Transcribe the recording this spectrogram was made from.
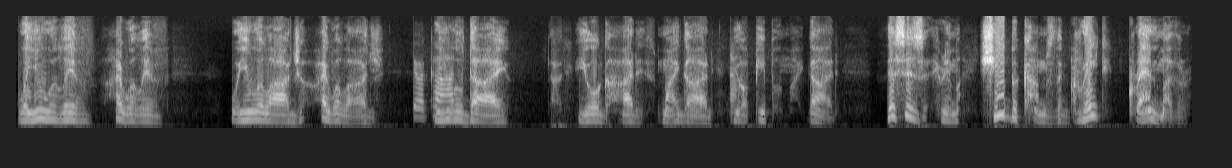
where you will live, I will live. Where you will lodge, I will lodge. Your Where you will die, your God is my God, Yeah. your people my God. This is, she becomes the great grandmother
